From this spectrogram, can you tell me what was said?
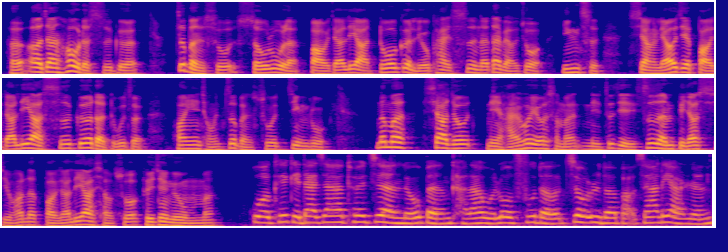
和二战后的诗歌。这本书收录了保加利亚多个流派诗人的代表作，因此想了解保加利亚诗歌的读者，欢迎从这本书进入。那么下周你还会有什么你自己私人比较喜欢的保加利亚小说推荐给我们吗？我可以给大家推荐刘本卡拉维洛夫的《旧日的保加利亚人》。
